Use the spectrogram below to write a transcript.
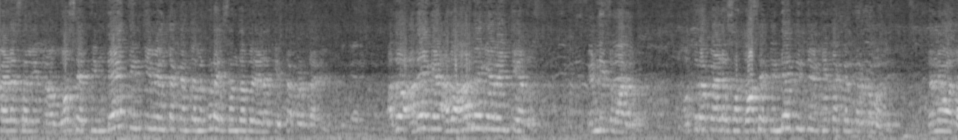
ಪ್ಯಾಲೇಸ್ ಅಲ್ಲಿ ನಾವು ದೋಸೆ ತಿಂದೇ ತಿಂತೀವಿ ಅಂತಕ್ಕಂಥದ್ದು ಕೂಡ ಈ ಸಂದರ್ಭದಲ್ಲಿ ಹೇಳಕ್ಕೆ ಇಷ್ಟಪಡ್ತಾರೆ ಅದು ಅದೇ ಅದು ಆರನೇ ಗ್ಯಾರಂಟಿ ಅದು. ಖಂಡಿತವಾಗಲು. ಮಥುರಾ ಪ್ಯಾಲೇಸ್ ದೋಸೆ ತಿಂದೇ ತಿಂತೀವಿ ಗೀತಕ್ಕಂಥ ಕರ್ಕೊಂಡ್ ಬಂದು. ಧನ್ಯವಾದ.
